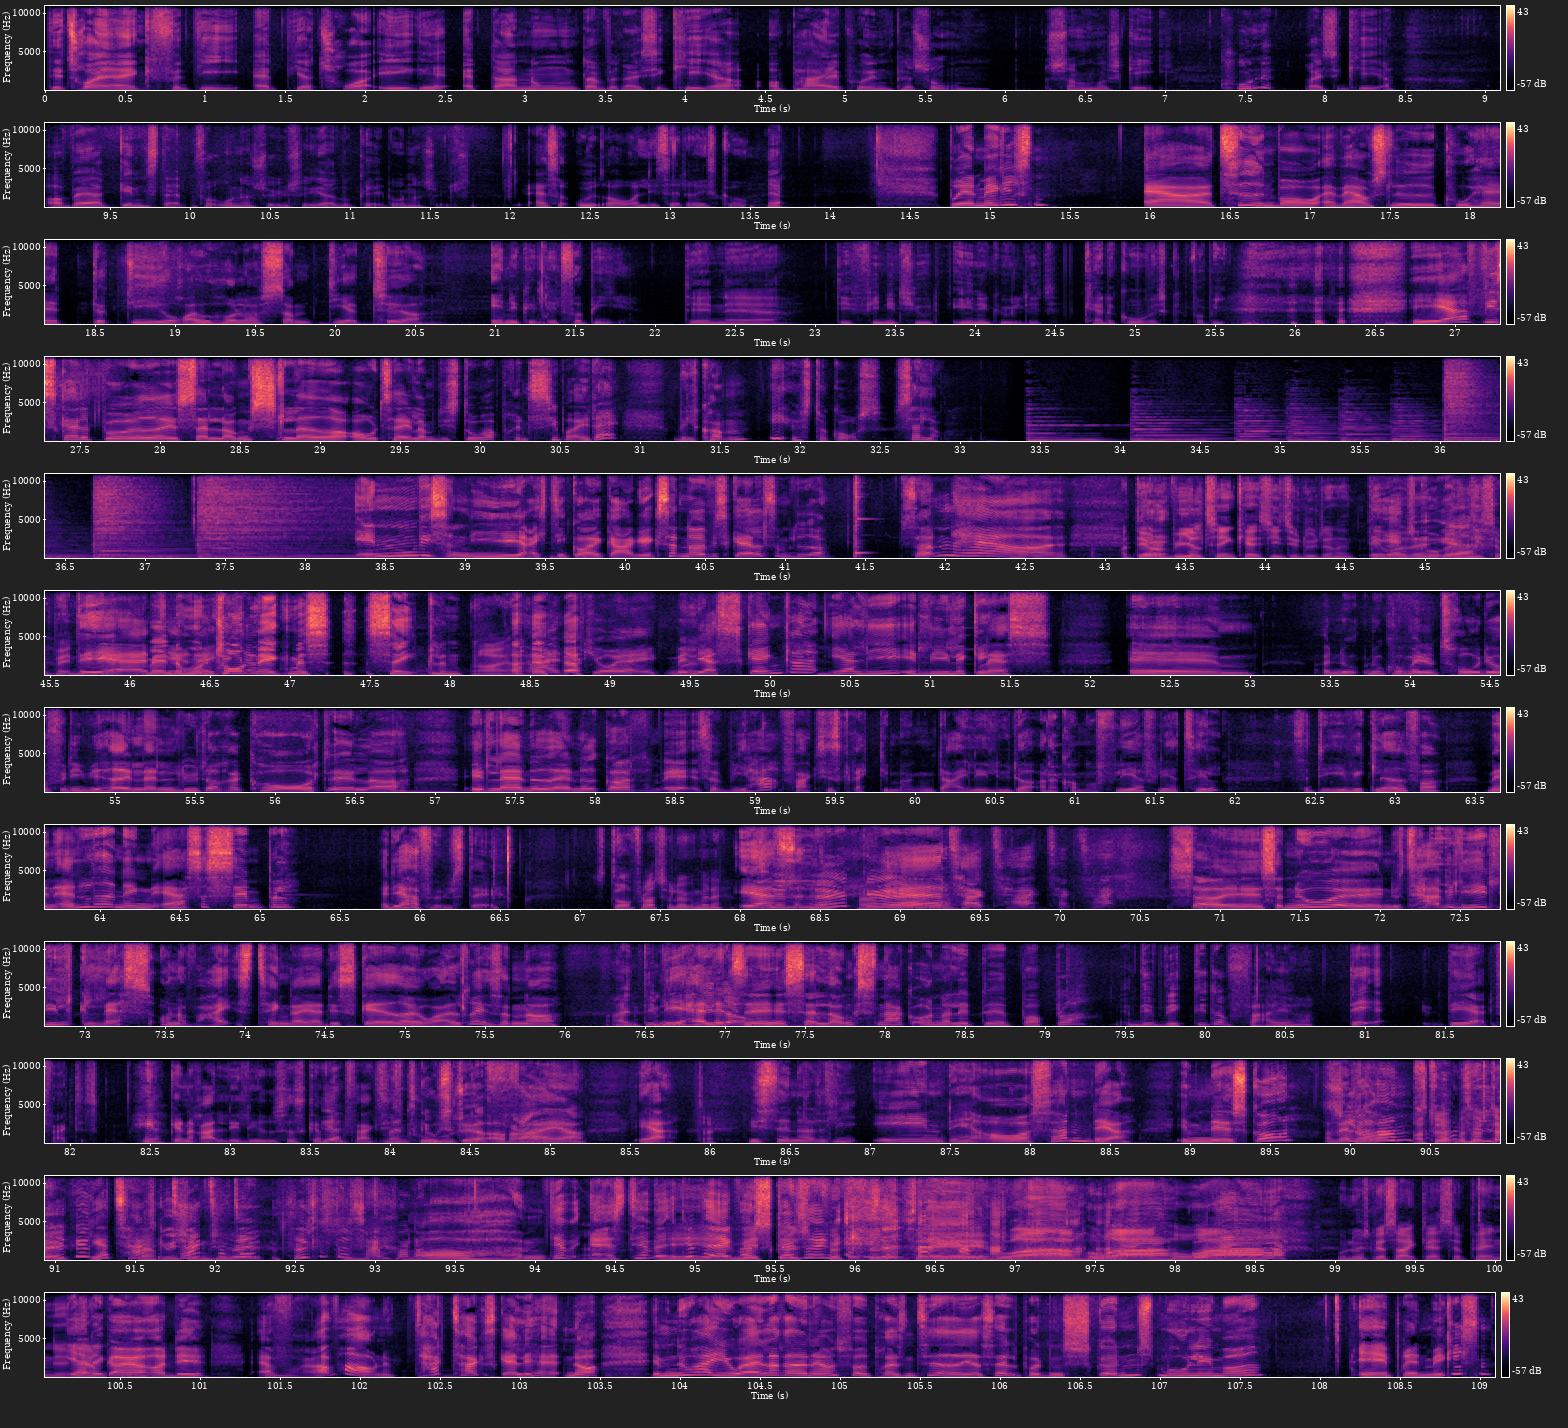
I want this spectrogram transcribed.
Det tror jeg ikke, fordi at jeg tror ikke, at der er nogen, der vil risikere at pege på en person, som måske kunne risikere at være genstand for undersøgelse i advokatundersøgelsen. Altså ud over Lisette Rigsgaard. Ja. Brian Mikkelsen er tiden, hvor erhvervslivet kunne have dygtige røvhuller som direktør endegyldigt forbi. Den er definitivt endegyldigt kategorisk forbi. Ja, vi skal både salonsslader og tale om de store principper i dag. Velkommen i Østergårds Salon. Inden vi sådan lige rigtig går i gang, ikke? så er det noget, vi skal, som lyder sådan her. Og det var real ting, kan jeg sige til lytterne. Det var sgu ja. rigtig så vanligt. Det er, Men det er hun rigtig tog den ikke med sablen. Nej, nej. Nej, det gjorde jeg ikke. Men Nej. jeg skænker jer lige et lille glas. Øhm, og nu, nu kunne man jo tro, det var fordi, vi havde en eller anden lytterrekord, eller et eller andet andet godt. Altså, vi har faktisk rigtig mange dejlige lytter, og der kommer flere og flere til. Så det er vi glade for. Men anledningen er så simpel, at jeg har fødselsdag. Stort flot tillykke med det. Ja, Tillykke. Ja, tak, tak, tak, tak. Så, øh, så nu, øh, nu tager vi lige et lille glas undervejs, tænker jeg. Det skader jo aldrig sådan at Ej, det, er lige have lidt at, øh, salonsnak under lidt øh, bobler. det er vigtigt at fejre. Det, det er det faktisk. Helt Ja. ja. generelt i livet, så skal Ja, man faktisk man skal huske, at fejre. Ja. Tak. Vi sender os lige en derover sådan der. Jamen, øh, skål og velkommen. Og tillykke med fødselsdagen. Ja, tak. Skal vi tak, synge tak, tak. fødselsdagssang for dig? Åh, oh, det, altså, det, det, det ved jeg ikke, hvor skønt Fødselsdag. Hurra, hurra, hurra. Hun ønsker sig et glas champagne. Ja, det gør jeg, og det er fremragende. Tak, tak skal I have. Nå, jamen nu har I jo allerede nærmest fået præsenteret jer selv på den skønnest mulige måde. Øh, Brian Mikkelsen,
